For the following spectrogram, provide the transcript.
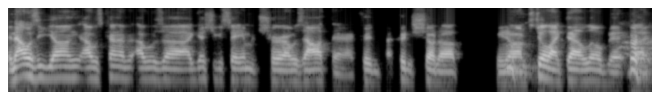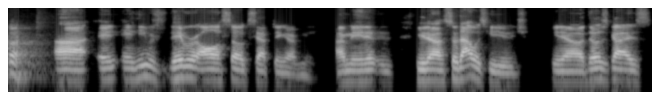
and I was a young. I was kind of. I was. Uh, I guess you could say immature. I was out there. I couldn't. I couldn't shut up. You know, I'm still like that a little bit, but uh, and and he was. They were all so accepting of me. I mean, it, you know, so that was huge. You know, those guys,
